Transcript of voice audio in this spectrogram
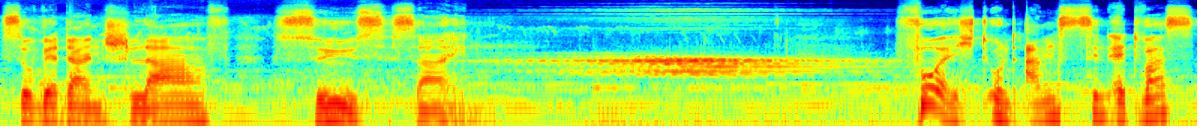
so wird dein Schlaf süß sein. Furcht und Angst sind etwas,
